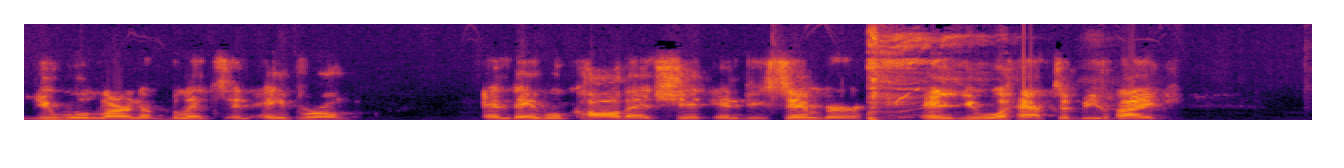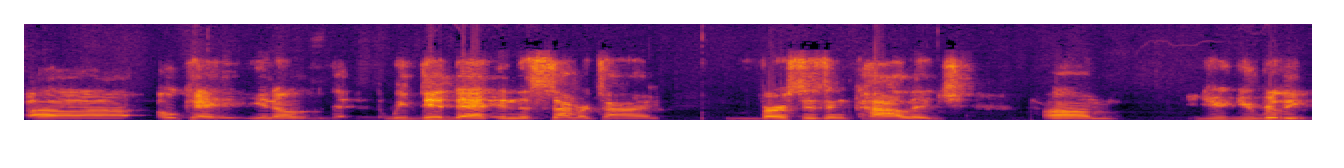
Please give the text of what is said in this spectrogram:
you will learn a blitz in April and they will call that shit in December and you will have to be like, uh, okay, you know, th- we did that in the summertime versus in college. Um, you you really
